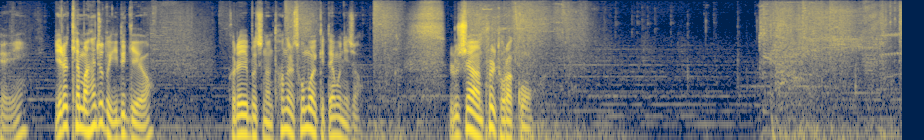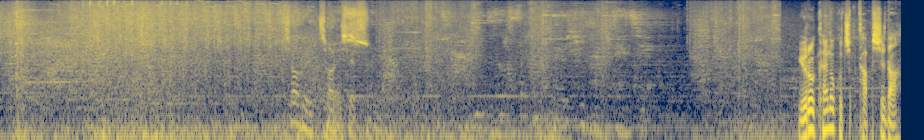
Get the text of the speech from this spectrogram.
오케이. 이렇게만 해줘도 이득이에요. 그레이브즈는 턴을 소모했기 때문이죠. 루시안 풀 돌았고. 요렇게 해놓고 집 갑시다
